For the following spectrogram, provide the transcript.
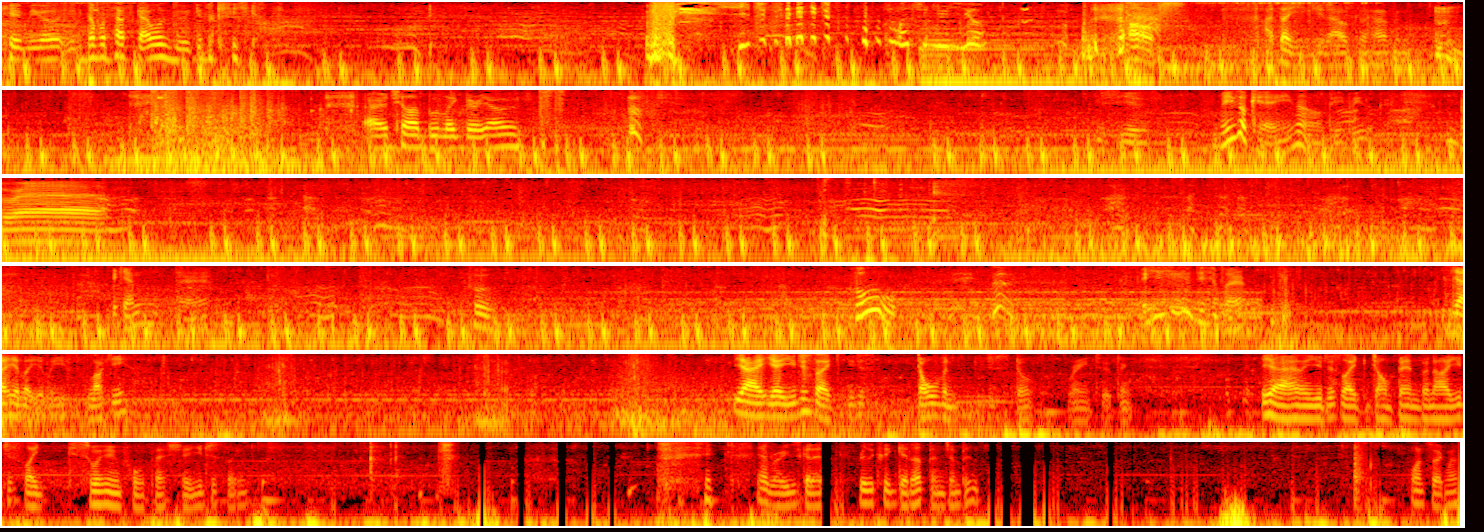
Okay, amigo. Double task I was doing. It's okay. You got he just he just was watching you heal. oh, sh I thought you knew that was gonna happen. Alright, chill out, bootleg Barry Allen. yes, he is. He's okay. He's not OP, but he's okay. Bruh. 50. Yeah, yeah, you just like, you just dove and you just dove right into the thing. Yeah, and then you just like jump in, but nah, you just like swimming pool with that shit. You just like. yeah, bro, you just gotta really quick get up and jump in. One sec, man.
